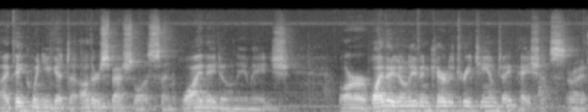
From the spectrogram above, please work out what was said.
I think when you get to other specialists and why they don't image, or why they don't even care to treat TMJ patients, Right.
